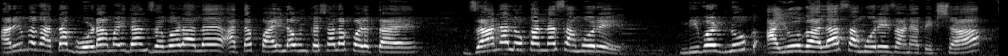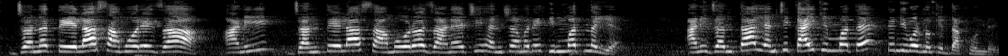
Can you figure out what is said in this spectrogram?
अरे मग आता घोडा मैदान जवळ आलंय आता पाय लावून कशाला पळताय? जा ना लोकांना सामोरे. निवडणूक आयोगाला सामोरे जाण्यापेक्षा जनतेला सामोरे जा आणि जनतेला सामोरं जाण्याची ह्यांच्यामध्ये हिंमत नाहीये. आणि जनता यांची काय किंमत आहे ते निवडणुकीत दाखवून देईल.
